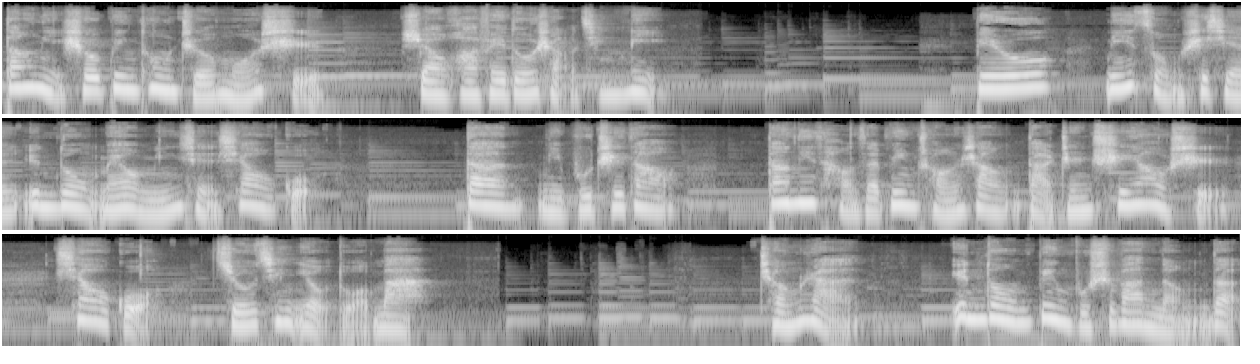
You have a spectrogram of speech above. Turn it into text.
当你受病痛折磨时，需要花费多少精力。比如，你总是嫌运动没有明显效果，但你不知道，当你躺在病床上打针吃药时，效果究竟有多慢。诚然，运动并不是万能的，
